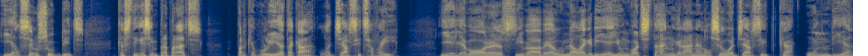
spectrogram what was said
i els seus súbdits que estiguessin preparats perquè volia atacar l'exèrcit serraí. I llavors hi va haver una alegria i un goig tan gran en el seu exèrcit que un dia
